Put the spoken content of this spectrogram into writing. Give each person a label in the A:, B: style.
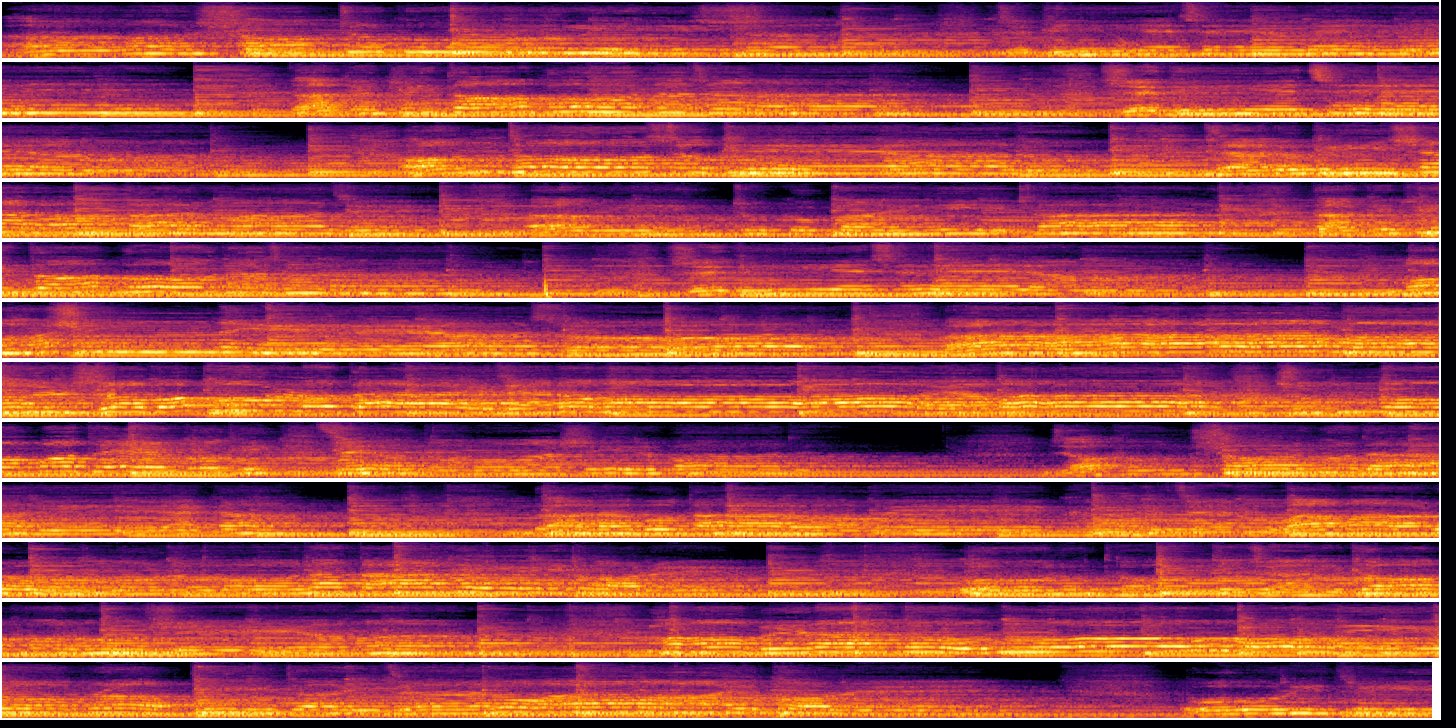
A: আমার সবটুকু যে দিয়েছে তাকে কৃতজ্ঞতা জানায় সে দিয়েছে আমার অন্ধ চোখে আলো, যার বিশালতার একটুকু পাইনি ঠাই তাকে কৃতজ্ঞতা জানাই। সে দিয়েছে আমার মহাশূন্যে আশ্রয়। আমার সব পূর্ণতায় যেন আমার শূন্য পথের প্রতীক, শ্রেয়তম আশীর্বাদ। যখন স্বর্গদ্বারে একা দাঁড়াবো তার অপেক্ষায় যেন আমারও না তাকে করে। অনুতপ্ত জানি কখনো সে আমার হবে না তো এই অপ্রাপ্তিটাই যেন ও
